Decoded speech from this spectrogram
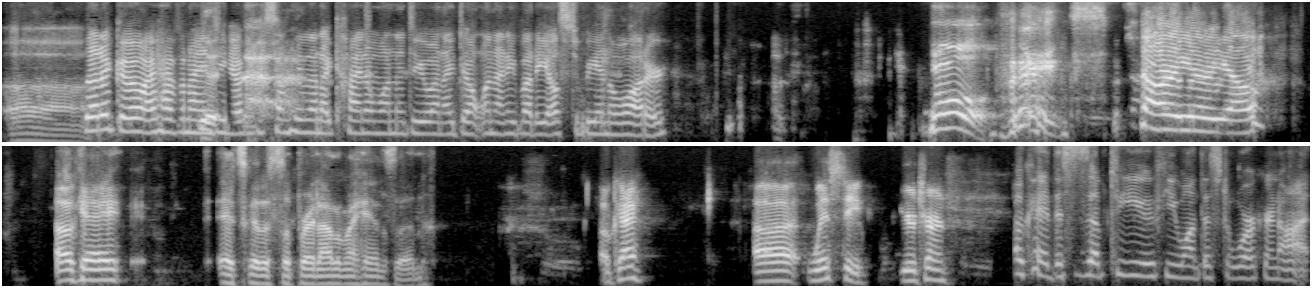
Uh, Let it go. I have an Yeah. idea for something that I kind of want to do, and I don't want anybody else to be in the water. Cool. Thanks. Sorry, Üreal. okay. It's going to slip right out of my hands then. Okay. Uh, Wisty, your turn. Okay, this is up to you if you want this to work or not.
